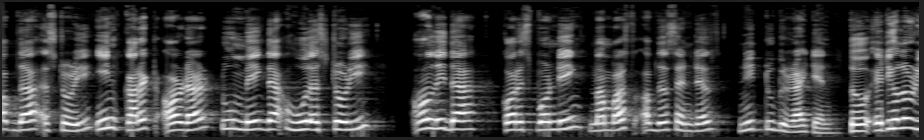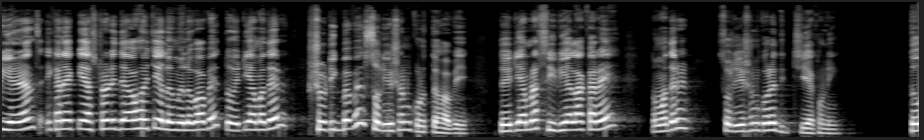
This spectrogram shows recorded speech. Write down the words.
of the story in correct order to make the whole story only the corresponding numbers of the sentence need to be written তো এটি হলো রিয়ারেন্স এখানে একটি স্টোরি দেওয়া হয়েছে এলোমেলোভাবে। তো এটি আমাদের সঠিকভাবে সলিউশন করতে হবে। তো এটি আমরা সিরিয়াল আকারে তোমাদের সলিউশন করে দিচ্ছি এখনই। তো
